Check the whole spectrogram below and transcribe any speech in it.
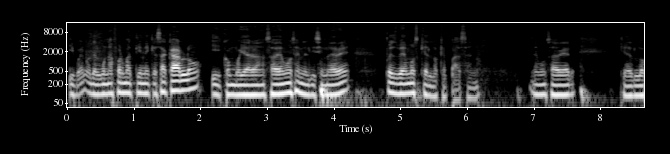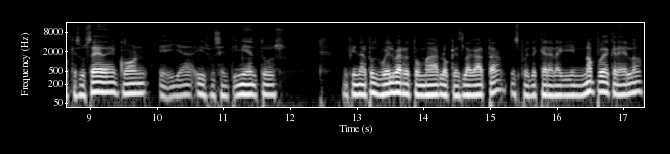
Y bueno, de alguna forma tiene que sacarlo. Y como ya sabemos en el 19, pues vemos qué es lo que pasa, ¿no? Vamos a ver qué es lo que sucede con ella y sus sentimientos al final pues vuelve a retomar lo que es la gata, después de que Araragi no puede creerlo.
